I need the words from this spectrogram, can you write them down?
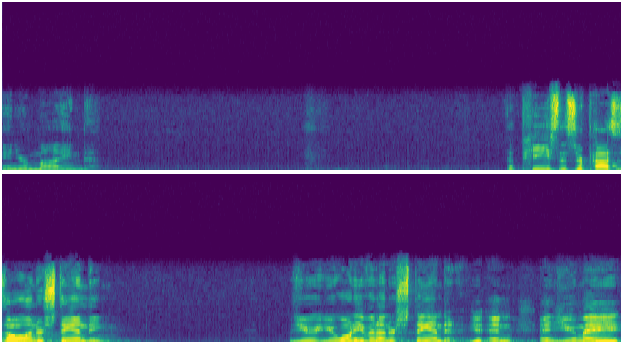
and your mind. The peace that surpasses all understanding. You, you won't even understand it. You, and and you, may,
